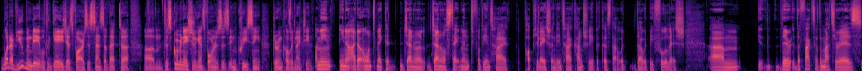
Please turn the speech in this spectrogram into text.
what have you been able to gauge as far as the sense of that uh, um, discrimination against foreigners is increasing during COVID nineteen? I mean, you know, I don't want to make a general general statement for the entire population, the entire country, because that would that would be foolish. Um, the the fact of the matter is,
